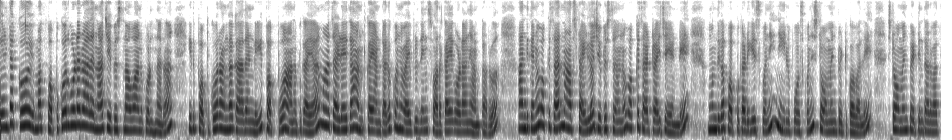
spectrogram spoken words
ఏంటక్కో మాకు పప్పుకూర కూడా రాదనా చూపిస్తున్నావు అనుకుంటున్నారా? ఇది పప్పుకూర అంగా కాదండి. పప్పు ఆనపకాయ మా సైడ్ అయితే ఆనపకాయ అంటారు. కొన్ని వైపులు దీన్ని సొరకాయ కూడా అని అంటారు. అందుకని ఒక్కసారి నా స్టైల్లో చూపిస్తున్నాను. ఒక్కసారి ట్రై చేయండి. ముందుగా పప్పు కడిగేసుకొని నీళ్ళు పోసుకొని స్టవ్ మీద పెట్టుకోవాలి. స్టవ్ మీద పెట్టిన తర్వాత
